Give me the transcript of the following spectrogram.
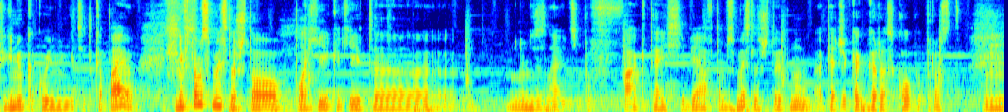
фигню какую-нибудь откопаю. Не в том смысле, что плохие какие-то, ну не знаю, типа факты о себе, а в том смысле, что это, ну, опять же, как гороскопы просто. Мгм.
